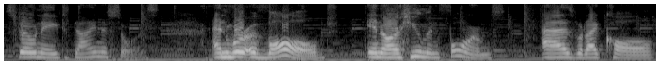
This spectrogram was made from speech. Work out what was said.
Stone Age dinosaurs. And we're evolved in our human forms as what I call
